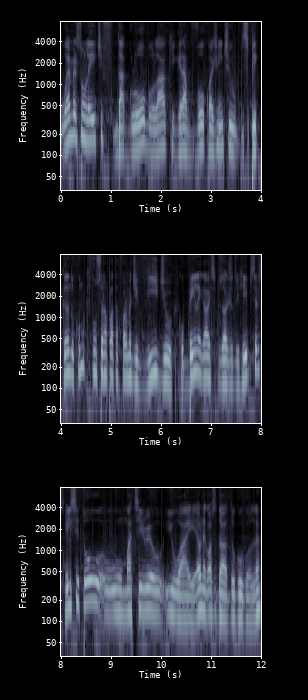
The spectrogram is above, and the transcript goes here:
o, Emerson Leite da Globo lá, que gravou com a gente explicando como que funciona a plataforma de vídeo. Ficou bem legal esse episódio de Hipsters. Ele citou o, o Material UI, é o negócio da- do Google, né?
